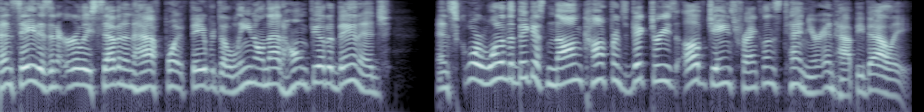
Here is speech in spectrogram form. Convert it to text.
Penn State is an early 7.5 point favorite to lean on that home field advantage and score one of the biggest non conference victories of James Franklin's tenure in Happy Valley.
